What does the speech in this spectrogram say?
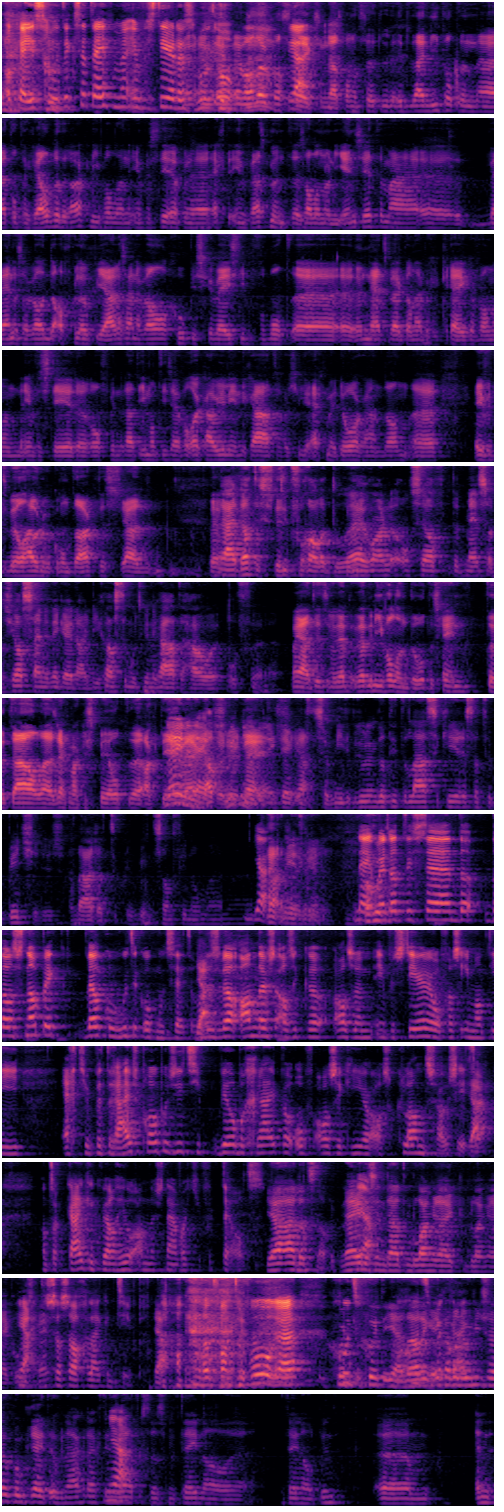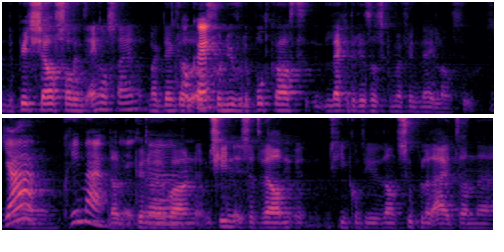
Oké, is goed. Ik zet even mijn investeerders En, goed en- op. en we hadden ook wel stakes inderdaad, want het, het leidt niet tot een, eh, tot een geldbedrag. In ieder geval een, investeer, of een eh, echte investment eh, zal er nog niet in zitten. Maar Werner zijn wel in de afgelopen jaren zijn er wel groepjes geweest die bijvoorbeeld een netwerk dan hebben gekregen van een investeerder. Of inderdaad iemand die zei van oh, ik hou jullie in de gaten, als jullie echt mee doorgaan, dan eventueel houden we contact. Dus ja, Ja, dat is natuurlijk vooral het doel. Hè? Gewoon onszelf, dat mensen enthousiast zijn en denken, nou, die gasten moeten we in de gaten houden. Of, eh, maar ja, is- we, hebben, we hebben in ieder geval een doel. Het is geen totaal eh, zeg maar gespeeld uh, acteren. nee, nee, nee, absoluut niet. ik is- denk, ja. het is ook niet de bedoeling dat dit de laatste keer is dat we pitchen. Dus vandaar dat ik het interessant vind om eh, Ja. Ja, meer te leren. Nee, Maar dat is, eh, da- dan snap ik welke hoed ik op moet zetten. Want Ja. het is wel anders als ik als een investeerder of als iemand die echt je bedrijfspropositie wil begrijpen, of als ik hier als klant zou zitten. Ja. Want dan kijk ik wel heel anders naar wat je vertelt. Ja, dat snap ik. Nee, Ja. dat is inderdaad een belangrijk, belangrijk Ja, onderscheid. dus dat is al gelijk een tip. Ja. Dat van tevoren Goed, goed, goed, ja, daar had ik, had er nog niet zo concreet over nagedacht Ja. inderdaad. Dus dat is meteen al, eh, meteen al een punt. Ehm, en de pitch zelf zal in het Engels zijn. Maar ik denk dat het ook voor nu voor de podcast lekkerder is als ik hem even in het Nederlands doe. Ja, Ehm, prima. Dan Ik, kunnen we eh, gewoon, misschien is het wel, misschien komt hij er dan soepeler uit dan, eh,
